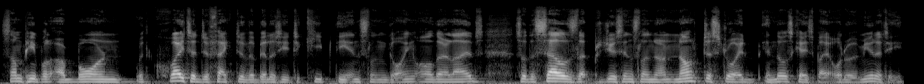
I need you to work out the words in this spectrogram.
Some people are born with quite a defective ability to keep the insulin going all their lives. So the cells that produce insulin are not destroyed, in those cases, by autoimmunity,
